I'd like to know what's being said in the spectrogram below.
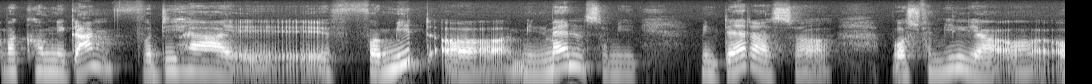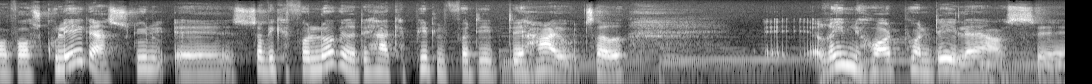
Var kommet i gang for de her, øh, for mit og min mand, som min, min datters og vores familier og, og vores kollegaers skyld, øh, så vi kan få lukket det her kapitel, fordi det har jo taget øh, rimelig hårdt på en del af os. Øh,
